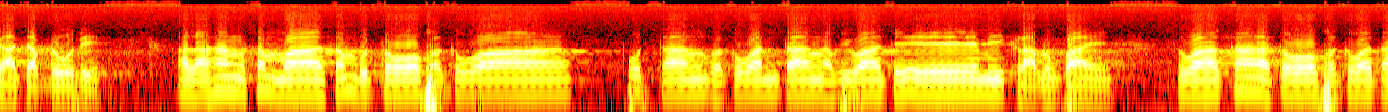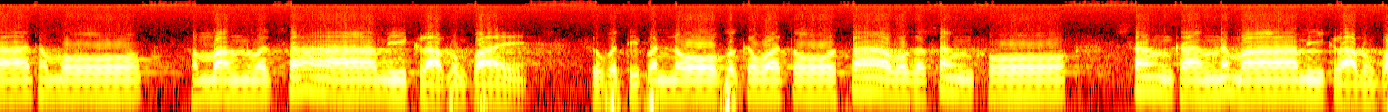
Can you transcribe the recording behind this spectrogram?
การจับดูสิอรหังสัมมาสัมบุตโตภะกวาพุทธังภะกวันตังอภิวาเทมีกราบลงไป สวากาโตภะกวตาธโมธรรมังนมัสสามีกราบลงไป สุปฏิปันโนภะกวาโตสาวกสังโฆสังฆังนมามีกราบลงไป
